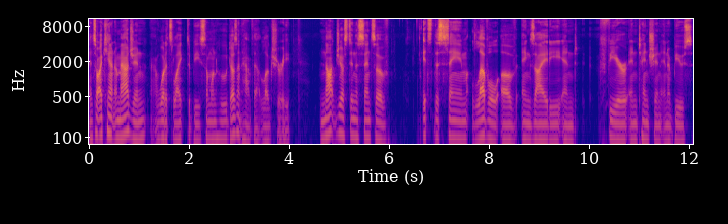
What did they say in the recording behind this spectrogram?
And so I can't imagine what it's like to be someone who doesn't have that luxury, not just in the sense of it's the same level of anxiety and fear and tension and abuse,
